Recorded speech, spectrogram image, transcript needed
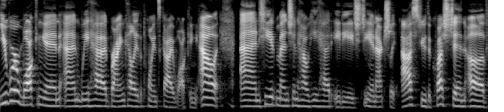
you were walking in and we had Brian Kelly, the points guy, walking out, and he had mentioned how he had ADHD and actually asked you the question of,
